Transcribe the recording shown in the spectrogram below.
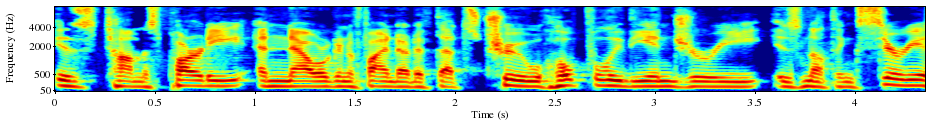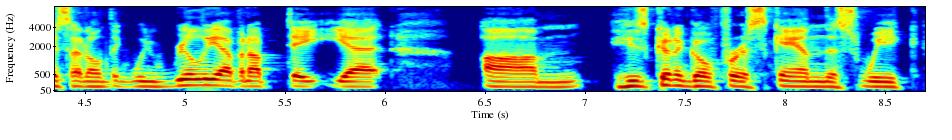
is Thomas Partey. And now we're going to find out if that's true. Hopefully, the injury is nothing serious. I don't think we really have an update yet. Um, he's going to go for a scan this week.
